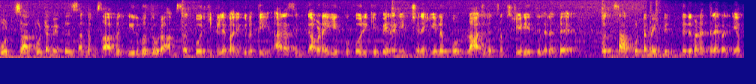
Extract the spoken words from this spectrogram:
அரசனை கூட்டமைப்பு சங்கம் சார்பில் இருபத்தி இருபத்தோரு அம்ச கோரிக்கைகளை வலியுறுத்தி அரசின் கவன ஈர்ப்பு கோரிக்கை பேரணி சென்னை எழும்பூர் ராஜரத்னம் ஸ்டேடியத்தில் இருந்து இன்சா கூட்டமைப்பின் நிறுவன தலைவர் எம்.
